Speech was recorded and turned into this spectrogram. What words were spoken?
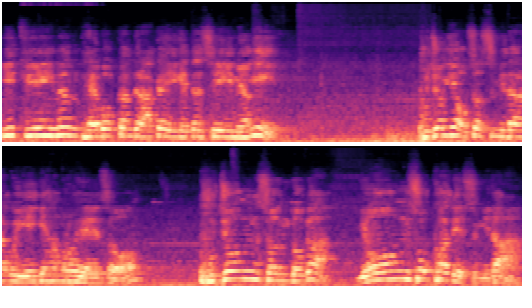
이 뒤에 있는 대법관들 아까 얘기했던 세 명이 부정이 없었습니다라고 얘기함으로 해서 부정선거가 영속화됐습니다.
